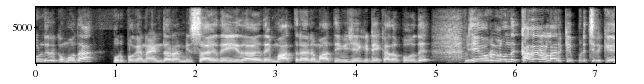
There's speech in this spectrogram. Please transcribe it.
கொண்டு இருக்கும்போது தான் ஒரு பக்கம் நயன்தாரா மிஸ் ஆகுது இதாகுது மாத்துறாரு மாற்றி விஜய்கிட்டே கதை போகுது. விஜய் அவர்கள் வந்து கதை நல்லா இருக்கு பிடிச்சிருக்கு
